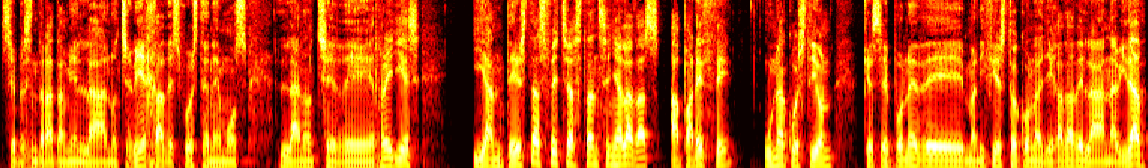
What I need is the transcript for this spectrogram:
se presentará también la Nochevieja, después tenemos la Noche de Reyes. Y ante estas fechas tan señaladas aparece una cuestión que se pone de manifiesto con la llegada de la Navidad.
